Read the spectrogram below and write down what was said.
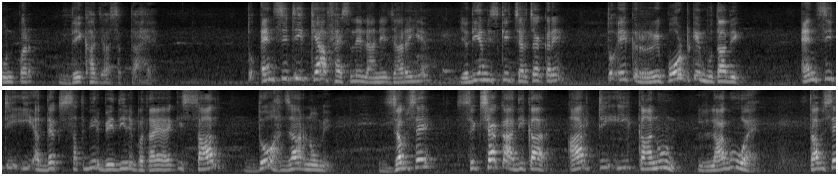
उन पर देखा जा सकता है। तो एनसीटी क्या फैसले लाने जा रही है? यदि हम इसकी चर्चा करें तो एक रिपोर्ट के मुताबिक एनसीटीई अध्यक्ष सतबीर बेदी ने बताया है कि साल 2009 में जब से शिक्षा का अधिकार आरटीई कानून लागू हुआ है, तब से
